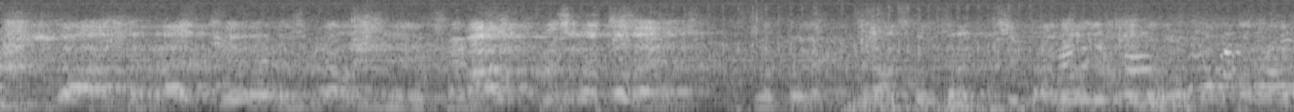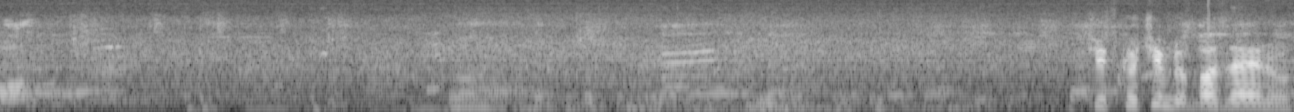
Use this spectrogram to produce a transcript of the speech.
užívá trať, říkal, že chválí pořadatele za to, jak krásnou trať připravili, byla to velká paráda. No, tak to tam dá, tak, či skočím do bazénu.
